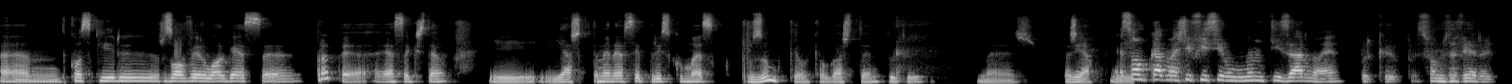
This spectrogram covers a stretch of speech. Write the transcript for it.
hum, de conseguir eh, resolver logo essa, pronto, é- essa questão. E, e acho que também deve ser por isso que o Musk presumo que ele, que ele gosta tanto do Twitter. Mas, mas já. É só um bocado mais difícil monetizar, não é? Porque se formos a ver,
